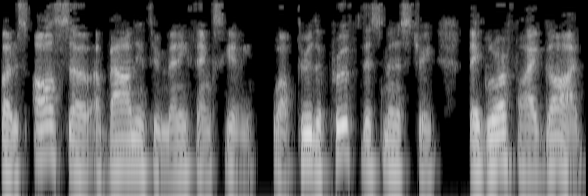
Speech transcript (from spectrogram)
but is also abounding through many thanksgiving. Well, through the proof of this ministry, they glorify God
